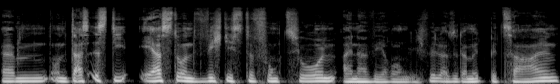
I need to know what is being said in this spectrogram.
Ähm, und das ist die erste und wichtigste Funktion einer Währung. Ich will also damit bezahlen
